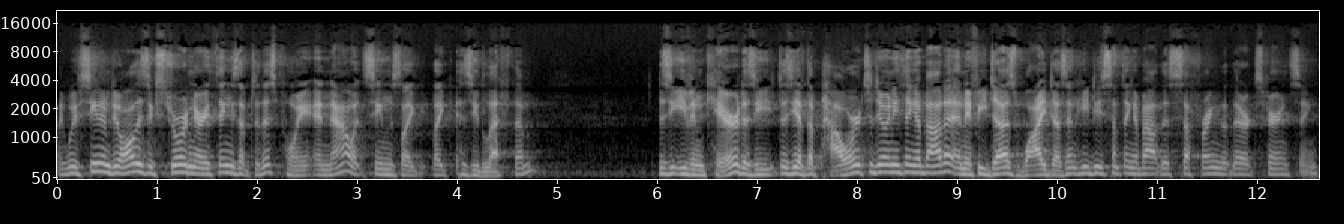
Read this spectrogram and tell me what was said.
Like we've seen him do all these extraordinary things up to this point, and now it seems like, like has he left them? Does he even care? Does he, does he have the power to do anything about it? And if he does, why doesn't he do something about this suffering that they're experiencing?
